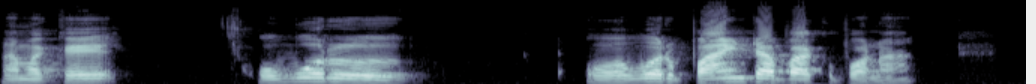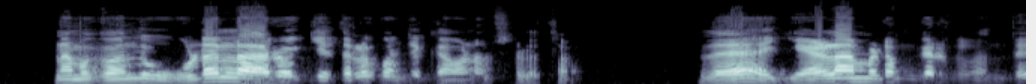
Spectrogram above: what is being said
நமக்கு ஒவ்வொரு ஒவ்வொரு பாயிண்ட்டாக பார்க்க போனால் நமக்கு வந்து உடல் ஆரோக்கியத்தில் கொஞ்சம் கவனம் செலுத்தணும். இந்த ஏழாம் இடம்ங்கிறது வந்து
